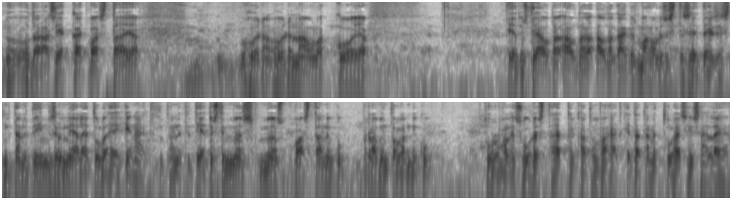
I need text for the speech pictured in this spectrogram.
No, ota asiakkaat vastaan ja hoidan, hoidan naulakkoa ja tietysti autan, autan, autan kaikessa mahdollisesta seteisessä, mitä nyt ihmisille mieleen tulee ikinä. Että, tota, että tietysti myös, myös vastaan niin kuin ravintolan niin kuin turvallisuudesta, että katon vähän, että ketä tänne tulee sisälle. Ja,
